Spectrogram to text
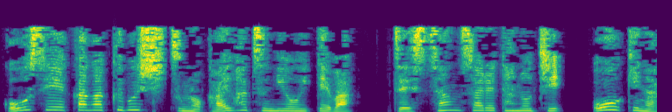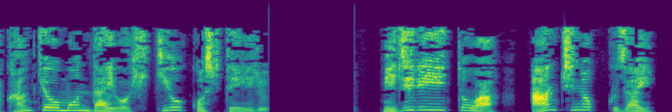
合成化学物質の開発においては絶賛された後、大きな環境問題を引き起こしている。ミジリーとはアンチノック剤、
